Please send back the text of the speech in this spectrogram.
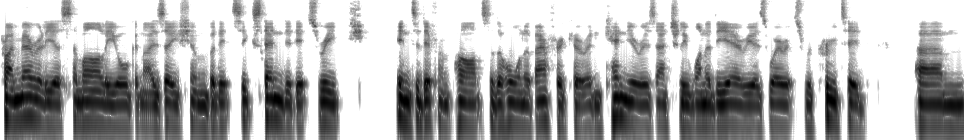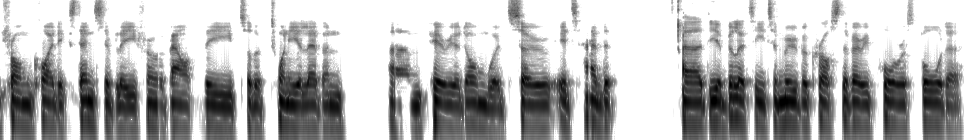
primarily a Somali organization, but it's extended its reach into different parts of the Horn of Africa. And Kenya is actually one of the areas where it's recruited um, from quite extensively from about the sort of 2011 um, period onwards. So it's had uh, the ability to move across the very porous border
